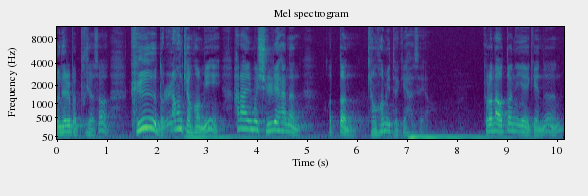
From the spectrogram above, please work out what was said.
은혜를 베푸셔서 그 놀라운 경험이 하나님을 신뢰하는 어떤 경험이 되게 하세요. 그러나 어떤 이에게는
